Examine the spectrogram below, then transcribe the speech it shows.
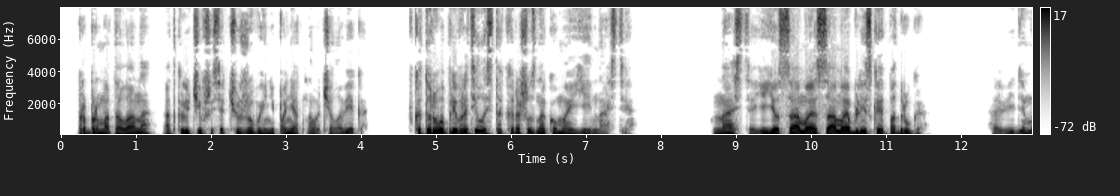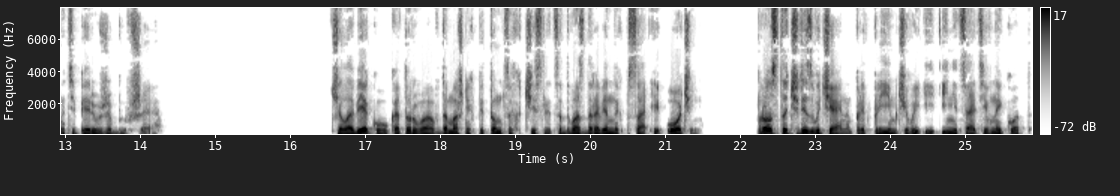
— пробормотала она, отключившись от чужого и непонятного человека, в которого превратилась так хорошо знакомая ей Настя. Настя — ее самая-самая близкая подруга, видимо, теперь уже бывшая. Человеку, у которого в домашних питомцах числится два здоровенных пса и очень, просто чрезвычайно предприимчивый и инициативный кот,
